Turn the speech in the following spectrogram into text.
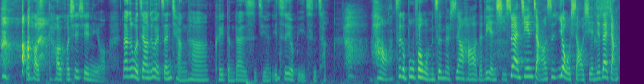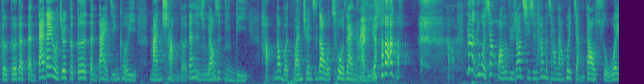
我好好好谢谢你哦。”那如果这样就会增强他可以等待的时间，一次又比一次长。好，这个部分我们真的是要好好的练习。虽然今天讲的是幼小衔接，在讲哥哥的等待，但因为我觉得哥哥的等待已经可以蛮长的，但是主要是弟弟。好，那我完全知道我错在哪里了。那如果像华德福学校，其实他们常常会讲到所谓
